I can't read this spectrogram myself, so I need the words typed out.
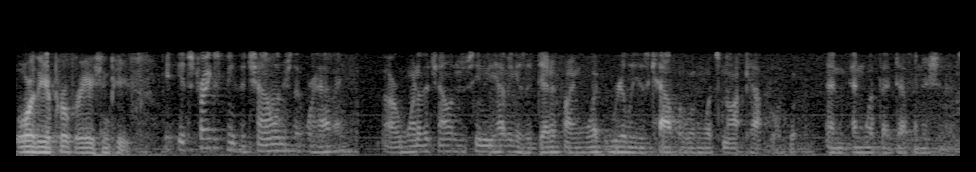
or the appropriation piece. It, it strikes me the challenge that we're having, or one of the challenges we seem to be having, is identifying what really is capital and what's not capital equipment, and, and what that definition is,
